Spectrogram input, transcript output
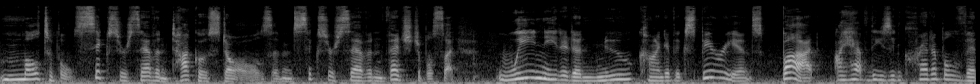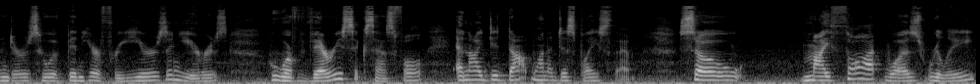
multiple, six or seven taco stalls and six or seven vegetable stalls. We needed a new kind of experience, but I have these incredible vendors who have been here for years and years who are very successful, and I did not want to displace them. So my thought was really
